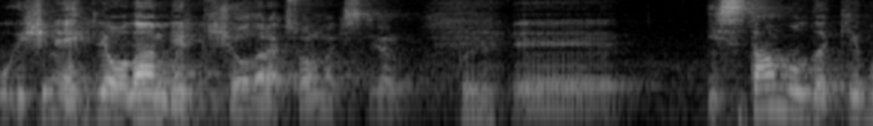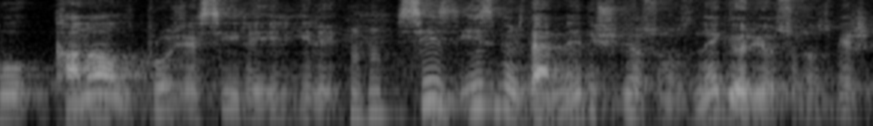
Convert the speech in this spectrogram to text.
bu işin ehli olan bir kişi olarak sormak istiyorum. Buyurun. E, İstanbul'daki bu kanal projesiyle ilgili siz İzmir'den ne düşünüyorsunuz, ne görüyorsunuz bir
